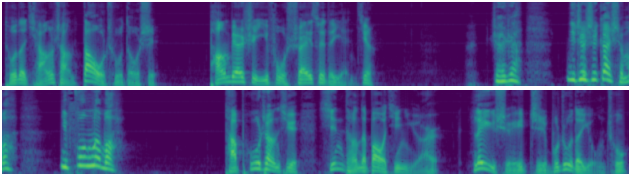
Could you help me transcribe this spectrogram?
涂的墙上到处都是。旁边是一副摔碎的眼镜。然然，你这是干什么？你疯了吗？他扑上去，心疼的抱起女儿，泪水止不住的涌出。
